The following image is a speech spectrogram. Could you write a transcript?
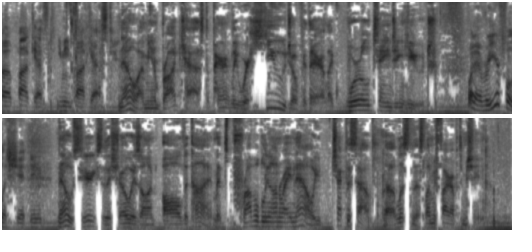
uh, podcast. You mean podcast? No, I mean a broadcast. Apparently, we're huge over there, like world changing huge. Whatever. You're full of shit, dude. No, seriously, the show is on all the time. It's probably on right now. Check this out. Uh, listen to this. Let me fire up the machine.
